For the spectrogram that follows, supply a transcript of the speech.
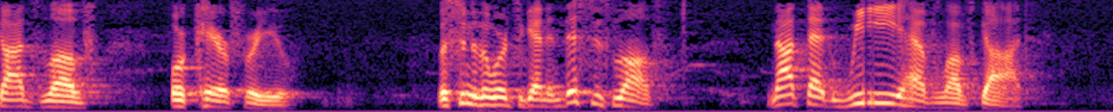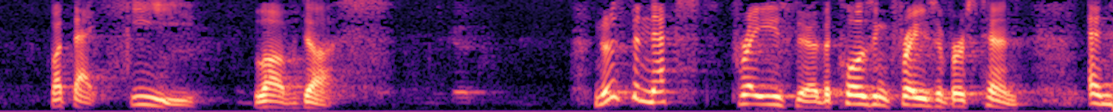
God's love or care for you. Listen to the words again. And this is love. Not that we have loved God, but that He loved us. Notice the next phrase there, the closing phrase of verse 10 and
